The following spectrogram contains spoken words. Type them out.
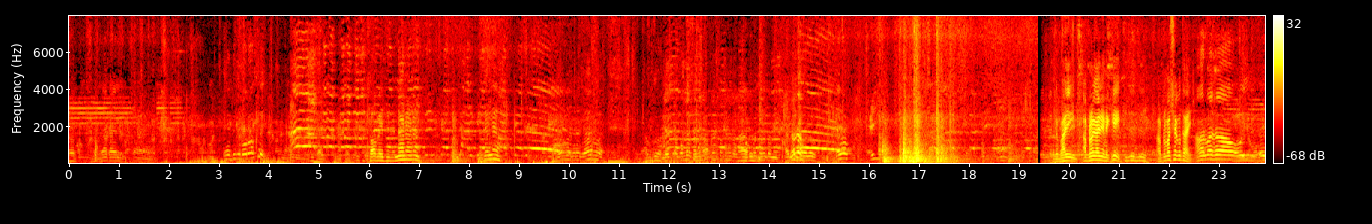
এইদিকে বড় আছে সব এসে না না না। তাহলে ভাই আপনার গাড়ি নাকি? আপনার বাসা কোথায়? আমার বাসা ওই এই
